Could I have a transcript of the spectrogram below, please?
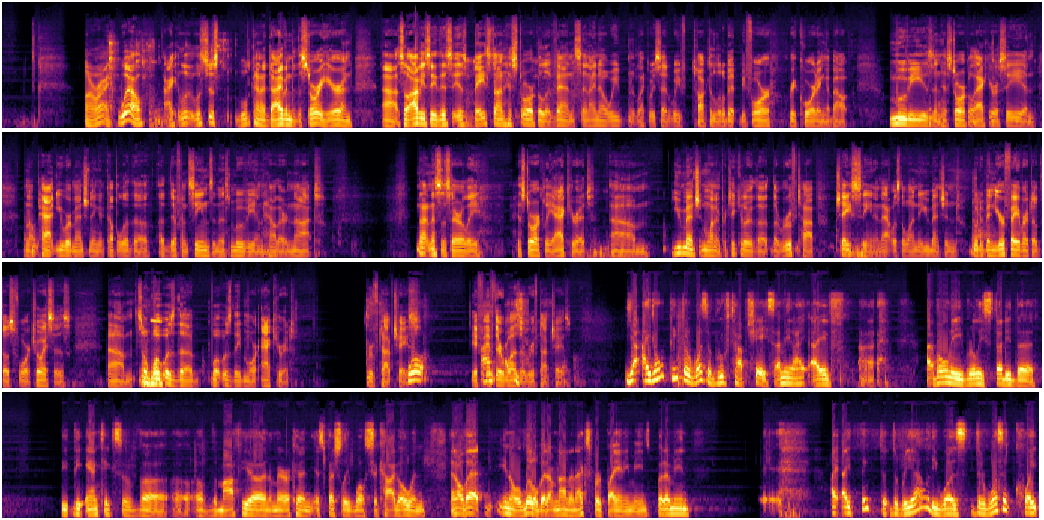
All right. Well, I, let's just we'll kind of dive into the story here, and uh, so obviously this is based on historical events, and I know we, like we said, we've talked a little bit before recording about movies and historical accuracy, and you know, Pat, you were mentioning a couple of the uh, different scenes in this movie and how they're not not necessarily historically accurate. Um, you mentioned one in particular, the the rooftop chase scene, and that was the one that you mentioned would have been your favorite of those four choices. Um, so, what Mhm. was the what was the more accurate rooftop chase? Well, if I'm- if there was I- a rooftop chase, Yeah, I don't think there was a rooftop chase. I mean, I, I've uh, I've only really studied the the, the antics of uh, uh, of the mafia in America, and especially well Chicago and and all that. You know, a little bit. I'm not an expert by any means, but I mean, I, I think that the reality was there wasn't quite.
